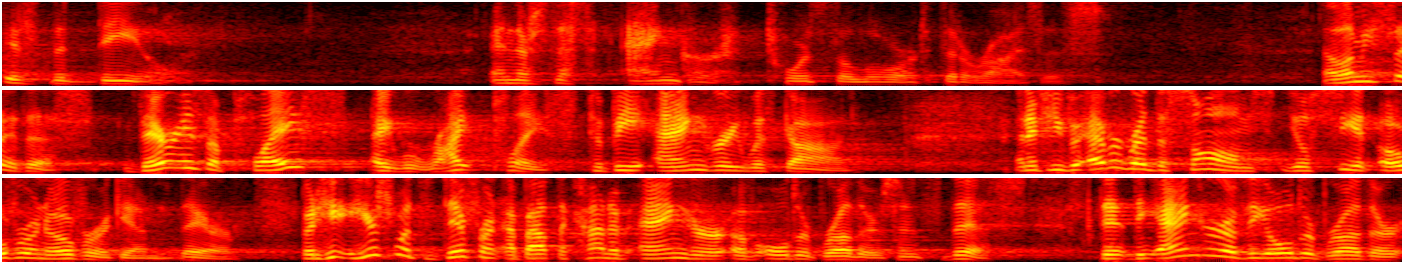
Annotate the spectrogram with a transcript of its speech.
is the deal? And there's this anger towards the Lord that arises. Now, let me say this there is a place, a right place, to be angry with God. And if you've ever read the Psalms, you'll see it over and over again there. But here's what's different about the kind of anger of older brothers, and it's this the, the anger of the older brother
